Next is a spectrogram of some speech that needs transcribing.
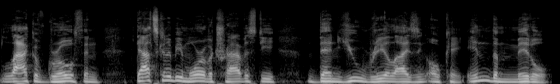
lack of growth. And that's going to be more of a travesty than you realizing, okay, in the middle,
